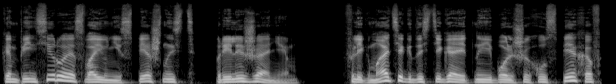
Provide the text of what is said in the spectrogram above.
компенсируя свою неспешность прилежанием. Флегматик достигает наибольших успехов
